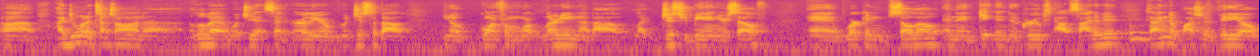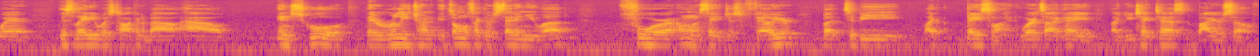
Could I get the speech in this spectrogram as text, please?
Uh, I do want to touch on uh, a little bit of what you had said earlier, with just about you know going from work, learning about like just you being in yourself and working solo, and then getting into groups outside of it. 'Cause I ended up watching a video where this lady was talking about how in school they're really trying. It's almost like they're setting you up for I don't want to say just failure, but to be like baseline, where it's like, hey, like you take tests by yourself,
